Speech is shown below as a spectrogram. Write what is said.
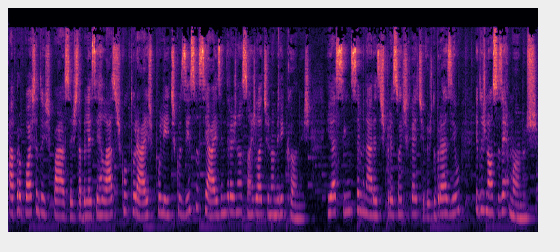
A proposta do espaço é estabelecer laços culturais, políticos e sociais entre as nações latino-americanas e assim disseminar as expressões criativas do Brasil e dos nossos irmãos.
